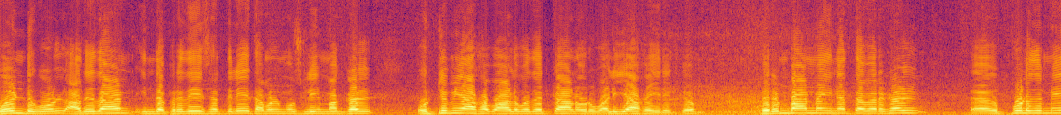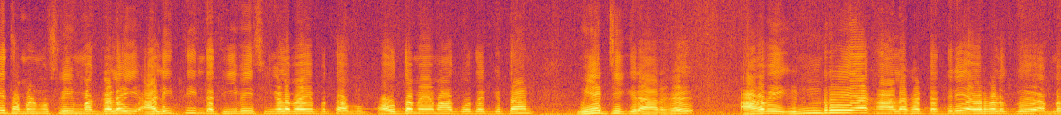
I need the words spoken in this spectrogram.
வேண்டுகோள். அதுதான் இந்த பிரதேசத்திலே தமிழ் முஸ்லீம் மக்கள் ஒற்றுமையாக வாழ்வதற்கான ஒரு வழியாக இருக்கும். பெரும்பான்மை இனத்தவர்கள் இப்பொழுதுமே தமிழ் முஸ்லீம் மக்களை அழித்து இந்த தீவை சிங்களமய பௌத்தமயமாக்குவதற்குத்தான் முயற்சிக்கிறார்கள். ஆகவே இன்றைய காலகட்டத்திலே அவர்களுக்கு அம்ம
